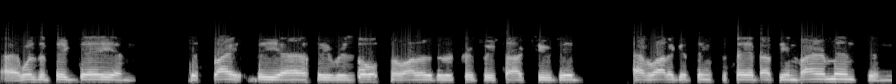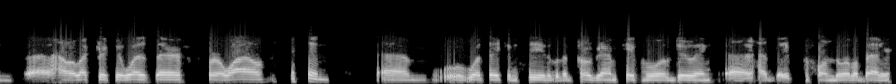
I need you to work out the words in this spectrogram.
uh, it was a big day. And despite the, uh, the results, a lot of the recruits we've talked to did have a lot of good things to say about the environment and uh, how electric it was there for a while and um, what they can see that the program capable of doing uh, had they performed a little better.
